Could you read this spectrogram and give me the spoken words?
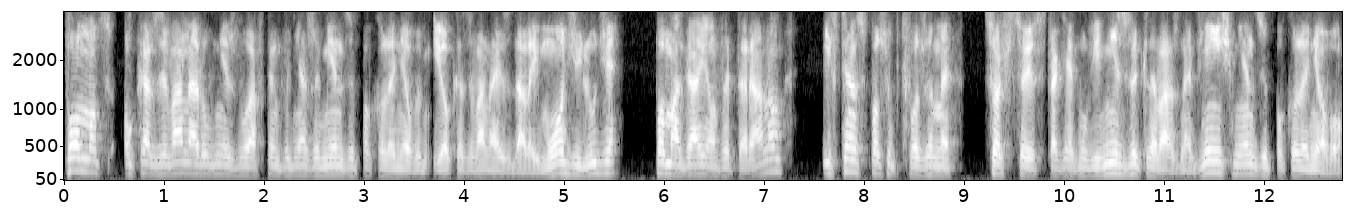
pomoc okazywana również była w tym wymiarze międzypokoleniowym i okazywana jest dalej. Młodzi ludzie pomagają weteranom i w ten sposób tworzymy coś, co jest, tak jak mówię, niezwykle ważne, więź międzypokoleniową.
